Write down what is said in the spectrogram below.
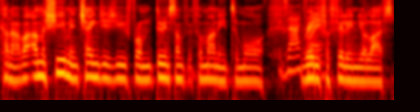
kind of I'm assuming changes you from doing something for money to more Exactly. really fulfilling your life's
